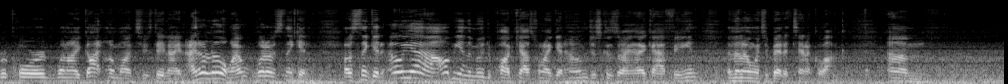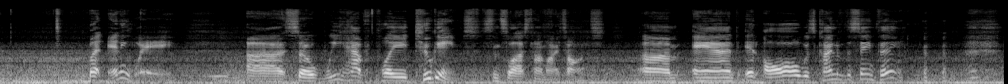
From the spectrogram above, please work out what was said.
record when I got home on Tuesday night. I don't know I, what I was thinking. I was thinking, oh yeah, I'll be in the mood to podcast when I get home just because I had caffeine, and then I went to bed at 10 o'clock. Um, but anyway, uh, so we have played two games since last time I talked, um, and it all was kind of the same thing.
